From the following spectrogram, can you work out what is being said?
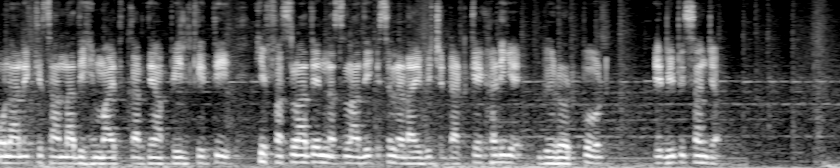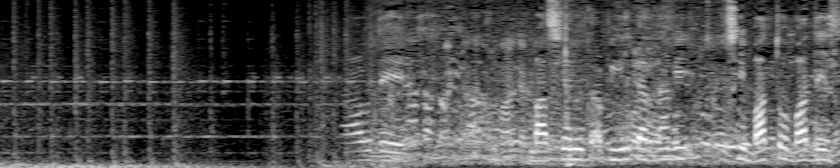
ਉਹਨਾਂ ਨੇ ਕਿਸਾਨਾਂ ਦੀ ਹਿਮਾਇਤ ਕਰਦਿਆਂ ਅਪੀਲ ਕੀਤੀ ਕਿ ਫਸਲਾਂ ਤੇ ਨਸਲਾਂ ਦੀ ਇਸ ਲੜਾਈ ਵਿੱਚ ਡਟ ਕੇ ਖੜੀਏ bureau report ABP Sanjha. Punjab ਦੇ ਵਾਸੀਆਂ ਨੂੰ ਇੱਕ ਅਪੀਲ ਕਰਦਾ ਵੀ ਤੁਸੀਂ ਵੱਧ ਤੋਂ ਵੱਧ ਇਸ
